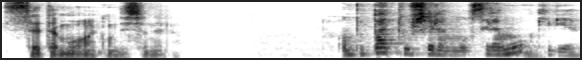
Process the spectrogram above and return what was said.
cet amour inconditionnel? On ne peut pas toucher l'amour, c'est l'amour qui vient.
